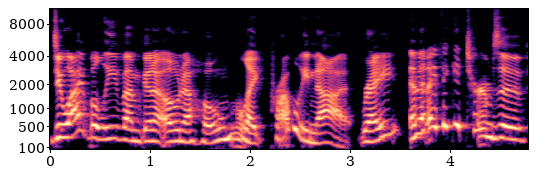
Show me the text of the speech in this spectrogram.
do I believe I'm going to own a home? Like probably not, right? And then I think in terms of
